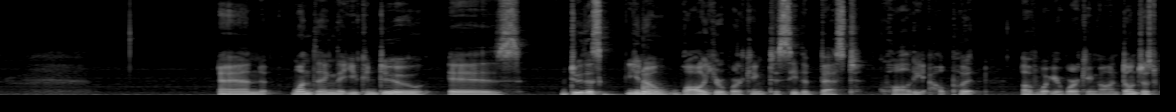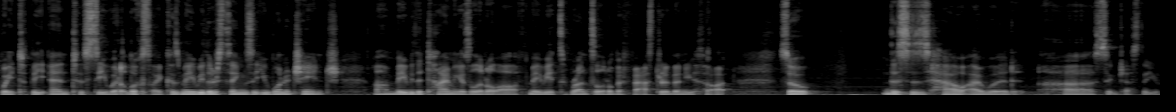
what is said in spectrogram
And one thing that you can do is do this, you know, while you're working to see the best quality output of what you're working on. Don't just wait to the end to see what it looks like because maybe there's things that you want to change. Um, maybe the timing is a little off. Maybe it runs a little bit faster than you thought. So this is how I would uh, suggest that you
